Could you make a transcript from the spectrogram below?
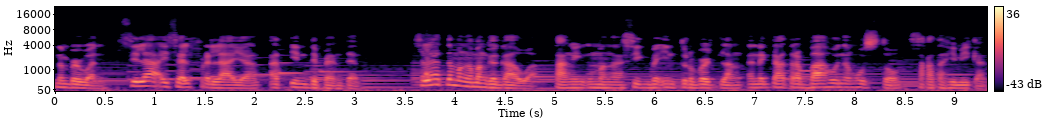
Number 1. Sila ay self-reliant at independent. Sa lahat ng mga manggagawa, tanging ang mga Sigma introvert lang ang nagtatrabaho ng husto sa katahimikan.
